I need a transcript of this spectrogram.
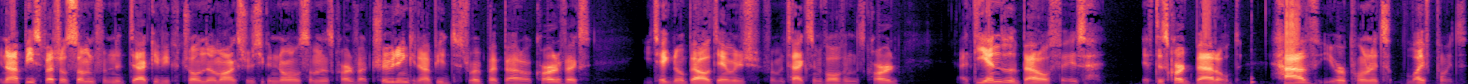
Cannot be special summoned from the deck. If you control no monsters, you can normal summon this card without tributing. Cannot be destroyed by battle card effects. You take no battle damage from attacks involving this card. At the end of the battle phase, if this card battled, have your opponent's life points.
